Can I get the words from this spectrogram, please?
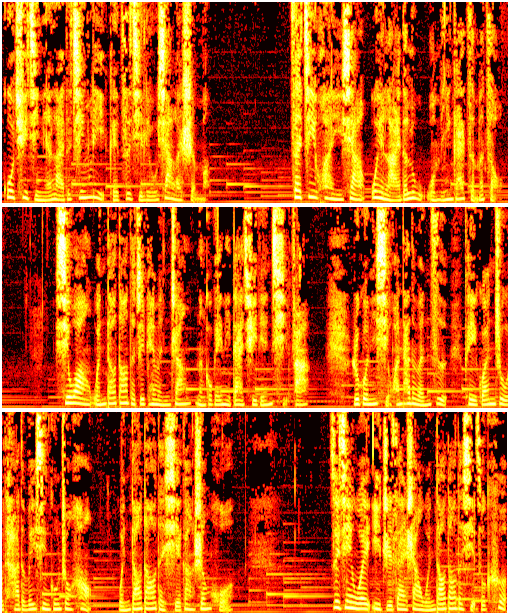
过去几年来的经历给自己留下了什么，再计划一下未来的路我们应该怎么走。希望文叨叨的这篇文章能够给你带去一点启发。如果你喜欢他的文字，可以关注他的微信公众号“文叨叨的斜杠生活”。最近我也一直在上文叨叨的写作课。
